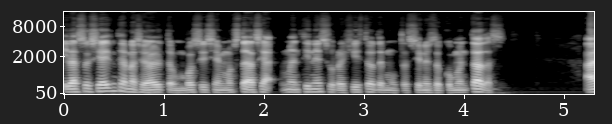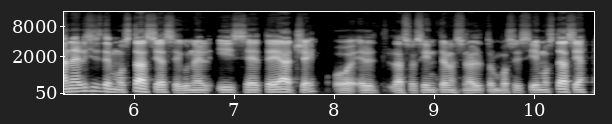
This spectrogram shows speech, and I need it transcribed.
y la Sociedad Internacional de Trombosis y Hemostasia mantiene su registro de mutaciones documentadas. Análisis de hemostasia, según el ICTH, o la Sociedad Internacional de Trombosis y Hemostasia,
